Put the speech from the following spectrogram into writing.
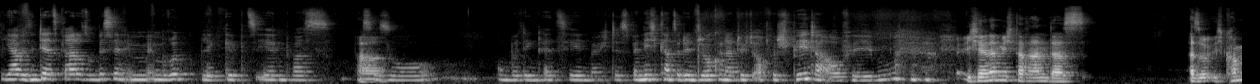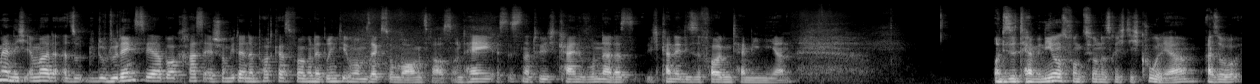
Ja, wir sind jetzt gerade so ein bisschen im, im Rückblick. Gibt es irgendwas, was ah. du so unbedingt erzählen möchtest? Wenn nicht, kannst du den Joker natürlich auch für später aufheben. Ich erinnere mich daran, dass. Also ich komme ja nicht immer, also du, du denkst dir ja, boah krass, ey, schon wieder eine Podcast-Folge und der bringt die immer um 6 Uhr morgens raus. Und hey, es ist natürlich kein Wunder, dass ich kann ja diese Folgen terminieren. Und diese Terminierungsfunktion ist richtig cool, ja. Also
